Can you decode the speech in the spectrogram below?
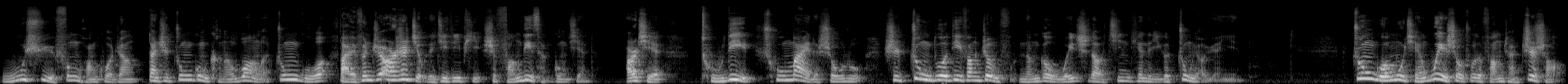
无序疯狂扩张，但是中共可能忘了，中国百分之二十九的 GDP 是房地产贡献的，而且土地出卖的收入是众多地方政府能够维持到今天的一个重要原因。中国目前未售出的房产至少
